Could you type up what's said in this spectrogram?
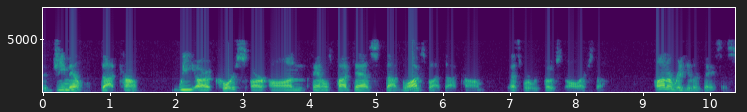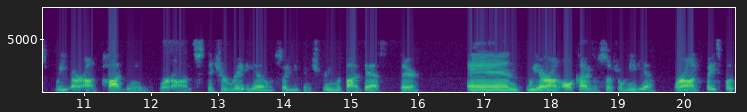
at gmail.com. We are, of course, are on fanholespodcast.blogspot.com. That's where we post all our stuff on a regular basis. We are on Podbean, we're on Stitcher Radio, so you can stream the podcast there. And we are on all kinds of social media. We're on Facebook,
